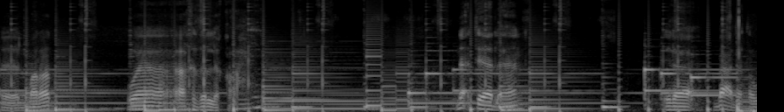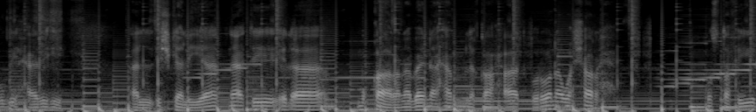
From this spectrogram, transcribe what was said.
آه، المرض وأخذ اللقاح. نأتي الآن إلى بعد توضيح هذه الإشكاليات نأتي إلى مقارنة بين أهم لقاحات كورونا وشرح مستفيض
